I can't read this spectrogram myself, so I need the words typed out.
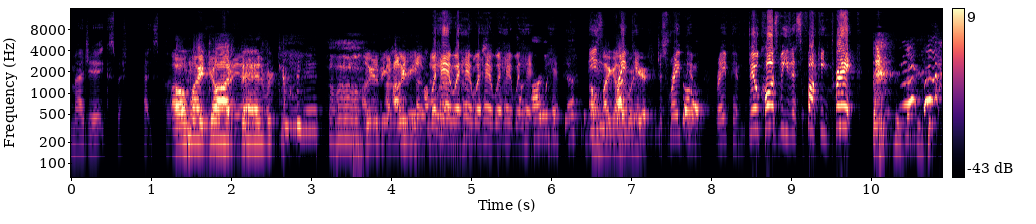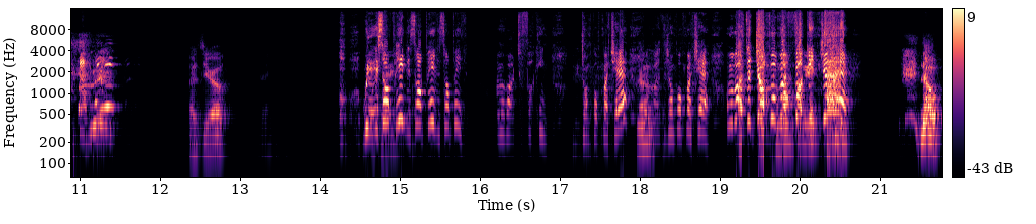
magic, special attacks. Oh my god, Freya. Ben, we're coming in. I'm gonna be- I'm gonna be- We're here, we're here, we're here, we're here, we're here, we're here. Oh Please my God, rape we're him. here. Just rape him, rape him. Bill Cosby, this fucking prick! A oh, zero. Wait, it's not Okay. pid, it's not pid, it's not pid. I'm about to fucking jump off my chair. I'm about to jump off my chair. I'm about to jump off Come my on, fucking please. chair! No.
